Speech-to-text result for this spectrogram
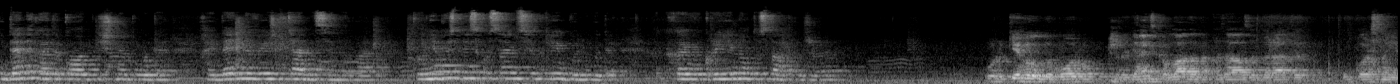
Ніде нехай такого більш не буде, хай день новий життя несе нове. Клонімось низько сонцю хлібу, люди, хай в Україну в достатку живе. У роки голодомору радянська влада наказала забирати у кожної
